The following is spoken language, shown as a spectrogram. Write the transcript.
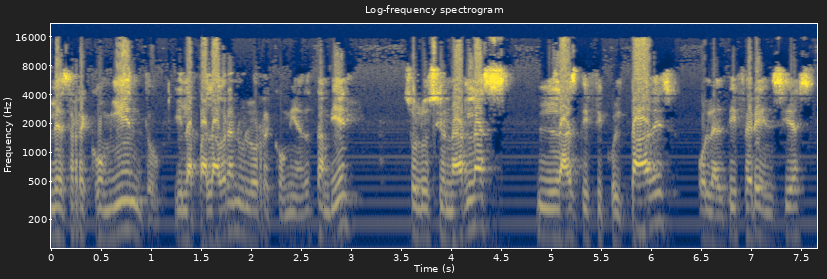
les recomiendo, y la palabra nos lo recomienda también, solucionar las, las dificultades o las diferencias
